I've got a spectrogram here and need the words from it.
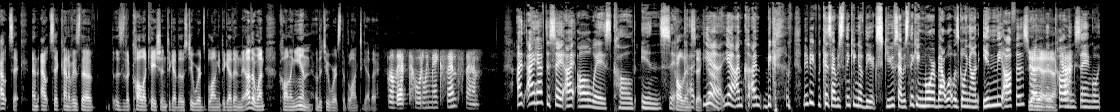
out sick. And out sick kind of is the is the collocation together, those two words belonging together, and the other one calling in are the two words that belong together. well, that totally makes sense then. I, I have to say, I always called in sick. Called in I- sick, yeah, yeah. I'm, c- I'm because, maybe because I was thinking of the excuse. I was thinking more about what was going on in the office Yeah, rather yeah, than yeah. calling, saying going,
